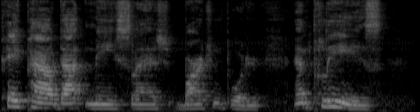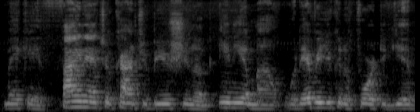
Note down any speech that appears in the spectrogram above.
paypal.me slash Barton Porter and please make a financial contribution of any amount, whatever you can afford to give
